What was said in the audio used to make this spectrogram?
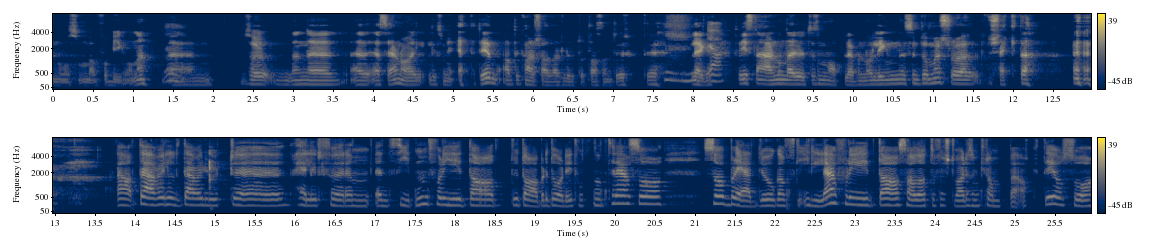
noe som er forbigående. Mm. Um, så, men uh, jeg ser nå liksom i ettertid at det kanskje hadde vært lurt å ta seg en tur til legen. Ja. Så hvis det er noen der ute som opplever noen lignende symptomer, så sjekk det. Ja, det er vel, det er vel lurt eh, heller før enn en siden. fordi da du da ble dårlig i 2003, så, så, ble det jo ganske ille. fordi da sa du at det først var liksom krampeaktig, og så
